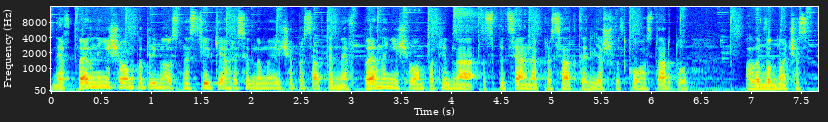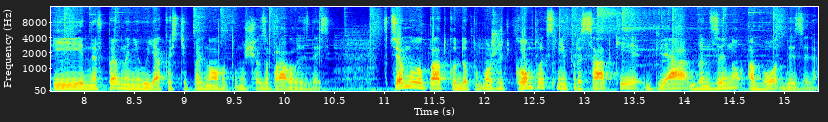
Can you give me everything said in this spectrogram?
Не впевнені, що вам потрібна ось настільки агресивна миюча присадка, не впевнені, що вам потрібна спеціальна присадка для швидкого старту, але водночас і не впевнені у якості пального, тому що заправились десь. В цьому випадку допоможуть комплексні присадки для бензину або дизеля.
